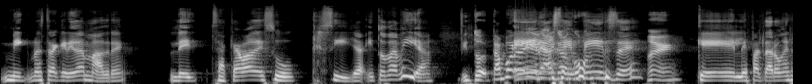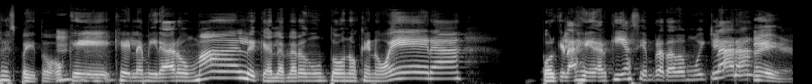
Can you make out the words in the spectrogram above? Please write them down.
mi- nuestra querida madre le sacaba de su casilla y todavía Y por ahí era sentirse Eh. que le faltaron el respeto o que, que le miraron mal, que le hablaron un tono que no era, porque la jerarquía siempre ha estado muy clara. Eh.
